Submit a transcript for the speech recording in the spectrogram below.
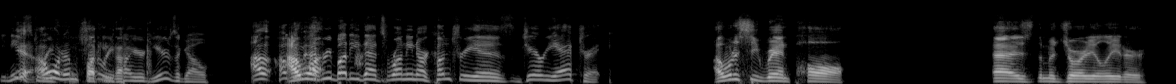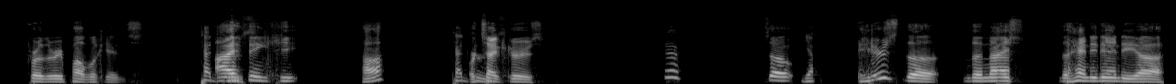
He needs Yeah, to. I want him fucking retired years ago. I, How I come want everybody that's running our country is geriatric? I want to see Rand Paul as the Majority Leader for the Republicans. Ted I think he, huh? Ted or Cruz. Ted Cruz. Yeah. So Yep. here's the the nice the handy dandy uh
